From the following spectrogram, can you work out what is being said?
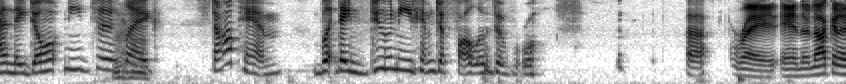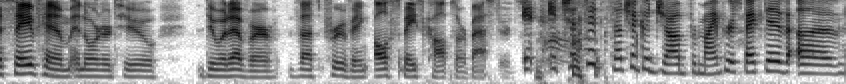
and they don't need to Mm-hmm. like stop him but they do need him to follow the rules Right, and they're not going to save him in order to do whatever, thus proving all space cops are bastards. it, it just did such a good job from my perspective of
